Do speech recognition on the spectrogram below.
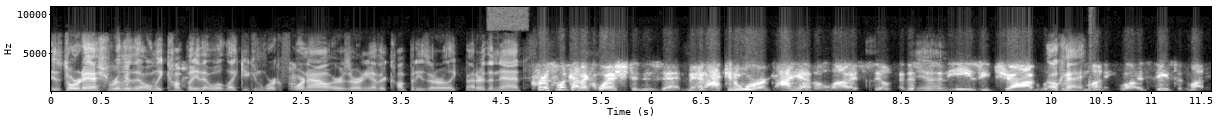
is DoorDash really the only company that will like you can work for now, or is there any other companies that are like better than that? Chris, what kind of question is that, man? I can work. I have a lot of skills. This Yeah. is an easy job with, Okay. money. Well, it's decent money.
